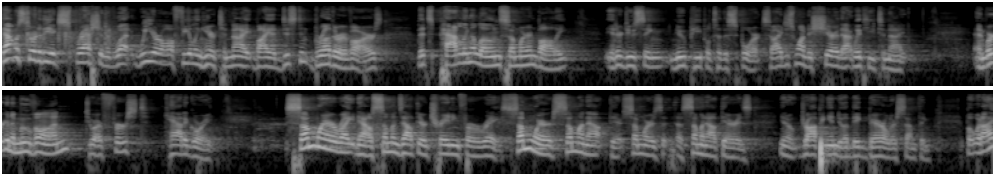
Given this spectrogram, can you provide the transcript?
that was sort of the expression of what we are all feeling here tonight by a distant brother of ours that's paddling alone somewhere in Bali introducing new people to the sport. So I just wanted to share that with you tonight. And we're going to move on to our first category. Somewhere right now, someone's out there training for a race. Somewhere, someone out there, somewhere, uh, someone out there is, you know, dropping into a big barrel or something. But what I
